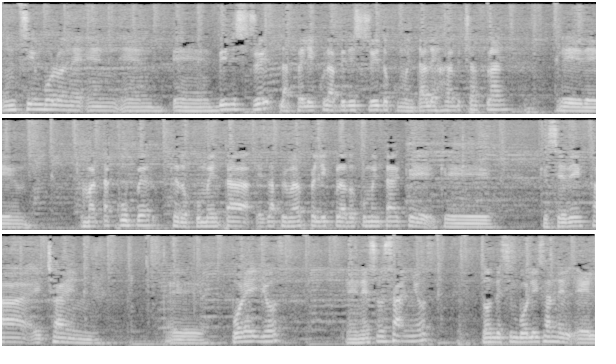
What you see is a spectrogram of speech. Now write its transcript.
un símbolo en, en, en, Beat Street, la película Beat Street documental de Henry Chaplin eh, de Martha Cooper que documenta es la primera película documental que, que, que se deja hecha en eh, por ellos en esos años donde simbolizan el, el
